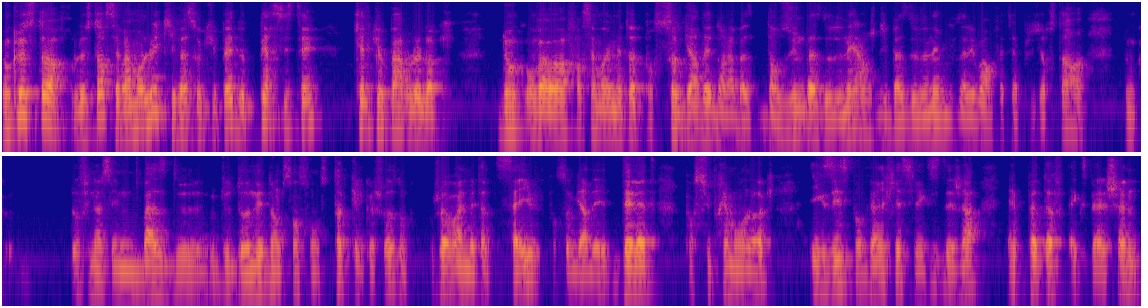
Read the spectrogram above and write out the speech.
Donc le store, le store, c'est vraiment lui qui va s'occuper de persister quelque part le lock. Donc, on va avoir forcément une méthode pour sauvegarder dans, la base, dans une base de données. Alors, je dis base de données, mais vous allez voir, en fait, il y a plusieurs stores. Hein. Donc, au final, c'est une base de, données dans le sens où on stocke quelque chose. Donc, je vais avoir une méthode save pour sauvegarder, delete pour supprimer mon lock, exist pour vérifier s'il existe déjà, et put off expiration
